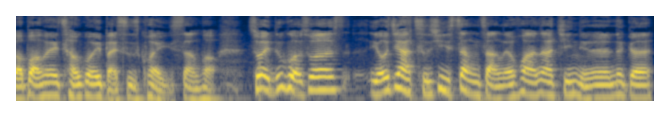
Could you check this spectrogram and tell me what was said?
搞不好会超过一百四十块以上哈，所以如果说油价持续上涨的话，那今年的那个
